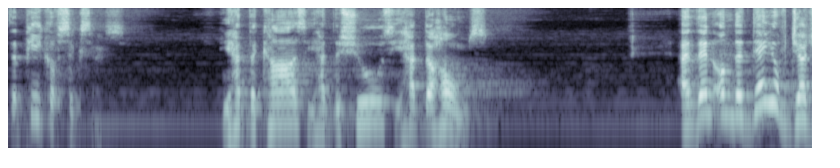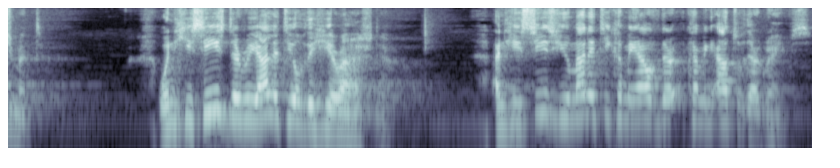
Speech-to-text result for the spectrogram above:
the peak of success. He had the cars, he had the shoes, he had the homes. And then on the day of judgment, when he sees the reality of the hereafter, and he sees humanity coming out of their, coming out of their graves,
